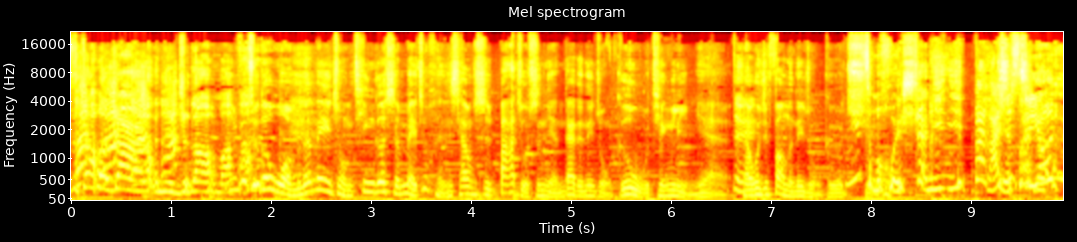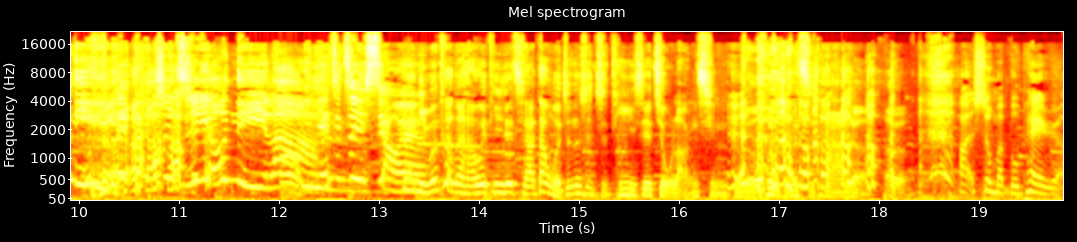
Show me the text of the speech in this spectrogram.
到这儿了，你知道吗？你不觉得我们的那种听歌审美就很像是八九十年代的那种歌舞厅里面才会去放的那种歌曲？你怎么回事啊？你你半拉也 是只有你，是只有你啦，你年纪最小哎。对，你们可能还会听一些其他，但我真的是只听一些酒廊情歌或者什么其他的。好，是我们不配惹。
